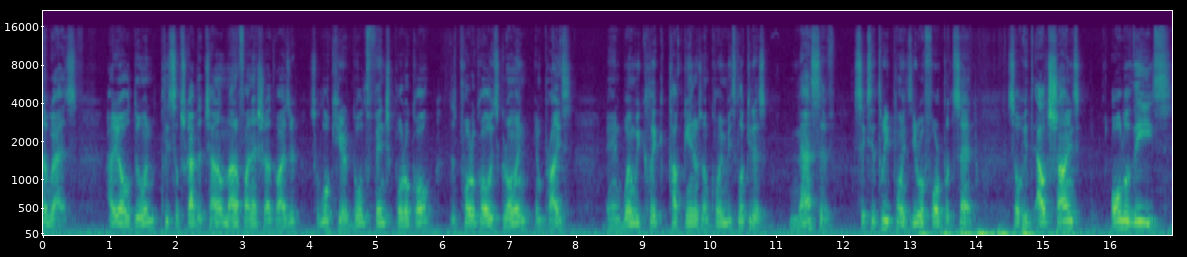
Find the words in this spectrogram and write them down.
What's up guys? How y'all doing? Please subscribe to the channel, not a financial advisor. So look here, Goldfinch protocol. This protocol is growing in price. And when we click top gainers on Coinbase, look at this. Massive 63.04%. So it outshines all of these,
